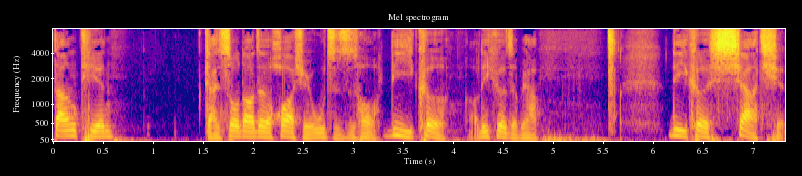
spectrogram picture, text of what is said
当天感受到这个化学物质之后，立刻啊，立刻怎么样？立刻下潜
